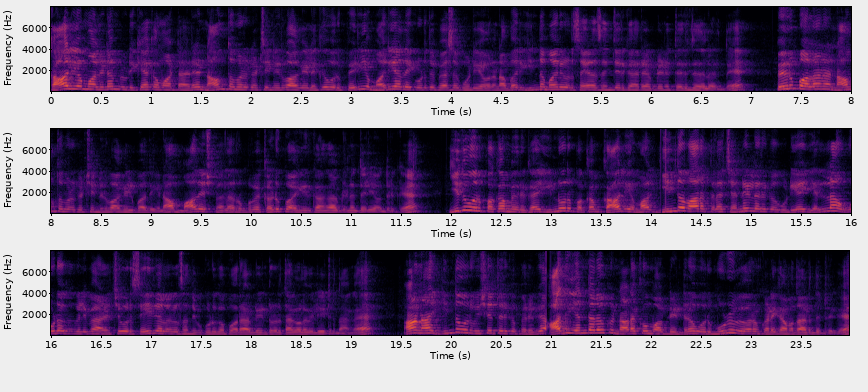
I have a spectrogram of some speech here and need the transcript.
காளியம்மாளிடம் இப்படி கேட்க மாட்டார் நாம் தமிழ் கட்சி நிர்வாகிகளுக்கு ஒரு பெரிய மரியாதை கொடுத்து பேசக்கூடிய ஒரு நபர் இந்த மாதிரி ஒரு செயலை செஞ்சிருக்காரு அப்படின்னு தெரிஞ்சதுலேருந்து பெரும்பாலான நாம் தமிழ் கட்சி நிர்வாகிகள் பார்த்தீங்கன்னா மாதேஷ் மேலே ரொம்பவே கடுப்பாகி இருக்காங்க அப்படின்னு தெரிய வந்திருக்கு. இது ஒரு பக்கம் இருக்க இன்னொரு பக்கம் காளியம்மாள் இந்த வாரத்தில் சென்னையில் இருக்கக்கூடிய எல்லா ஊடகங்களையுமே அழைச்சி ஒரு செய்தியாளர்கள் சந்திப்பு கொடுக்க போகிறேன் அப்படின்ற ஒரு தகவலை வெளியிட்டிருந்தாங்க. ஆனால் இந்த ஒரு விஷயத்திற்கு பிறகு அது எந்த அளவுக்கு நடக்கும் அப்படின்ற ஒரு முழு விவரம் கிடைக்காம தான் இருந்துட்டு இருக்கு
